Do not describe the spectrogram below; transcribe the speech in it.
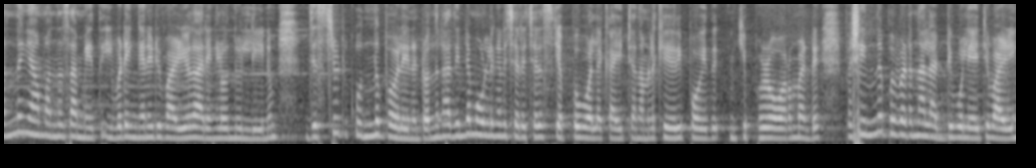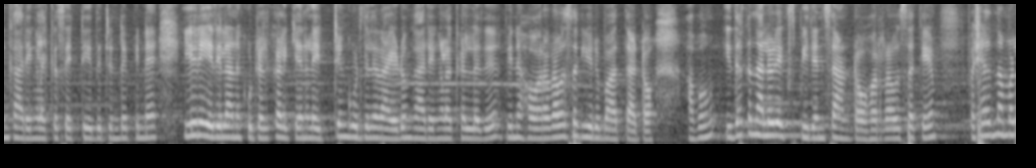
അന്ന് ഞാൻ വന്ന സമയത്ത് ഇവിടെ ഇങ്ങനെ ഒരു വഴിയോ കാര്യങ്ങളോ ഒന്നും ഇല്ലേനും. ജസ്റ്റ് ഒരു കുന്ന് പോലെ കേട്ടോ എന്നിട്ട് അതിന്റെ മുകളിൽ ഇങ്ങനെ ചെറിയ ചെറിയ സ്റ്റെപ്പ് പോലെ കയറ്റാണ് നമ്മൾ കയറിപ്പോയത് എനിക്കിപ്പോഴും ഓർമ്മയുണ്ട്. പക്ഷേ ഇന്നിപ്പോൾ ഇവിടെ നല്ല അടിപൊളിയായിട്ട് വഴിയും കാര്യങ്ങളൊക്കെ സെറ്റ് ചെയ്തിട്ടുണ്ട്. പിന്നെ ഈ ഒരു ഏരിയയിലാണ് കുട്ടികൾക്ക് കളിക്കാനുള്ള ഏറ്റവും കൂടുതൽ റൈഡും കാര്യങ്ങളൊക്കെ ഉള്ളത്. പിന്നെ ഹൊറർ ഹൗസ് ഒക്കെ ഈ ഒരു ഭാഗത്താട്ടോ. അപ്പം ഇതൊക്കെ നല്ലൊരു എക്സ്പീരിയൻസ് ആണ് കേട്ടോ ഹൊറർ ഹൗസ് ഒക്കെ. പക്ഷേ അത് നമ്മൾ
